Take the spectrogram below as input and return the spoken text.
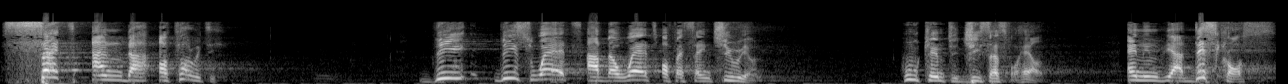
set under authority. The, these words are the words of a centurion who came to Jesus for help. And in their discourse,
